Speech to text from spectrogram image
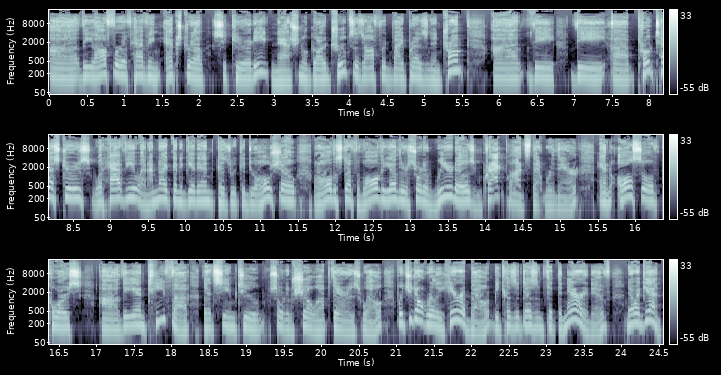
uh, the offer of having extra security, National Guard troops, as offered by President Trump. Uh, the the uh, protesters, what have you, and I'm not going to get in because we could do a whole show on all the stuff of all the other sort of weirdos and crackpots that were there, and also, of course, uh, the Antifa that seemed to sort of show up there as well, which you don't really hear about because it doesn't fit the narrative. Now, again,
